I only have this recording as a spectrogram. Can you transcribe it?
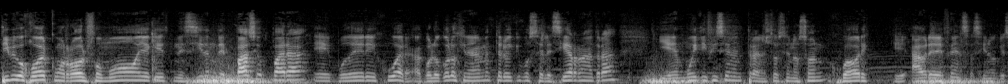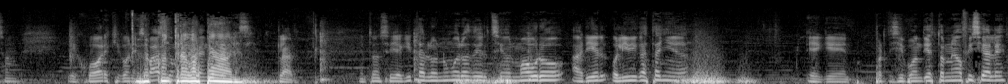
típicos jugadores como Rodolfo Moya que necesitan de espacios para eh, poder eh, jugar. A Colo Colo generalmente los equipos se le cierran atrás y es muy difícil entrar. Entonces no son jugadores que abre defensa, sino que son eh, jugadores que con Que son espacio contragolpeadores. Claro. Entonces y aquí están los números del señor Mauro Ariel Olivi Castañeda, eh, que participó en 10 torneos oficiales,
